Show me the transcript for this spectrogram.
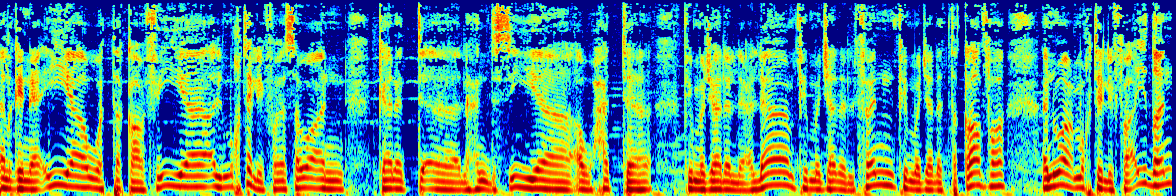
الغنائية والثقافية المختلفة سواء كانت آه، الهندسية أو حتى في مجال الإعلام في مجال الفن في مجال الثقافة أنواع مختلفة. أيضا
